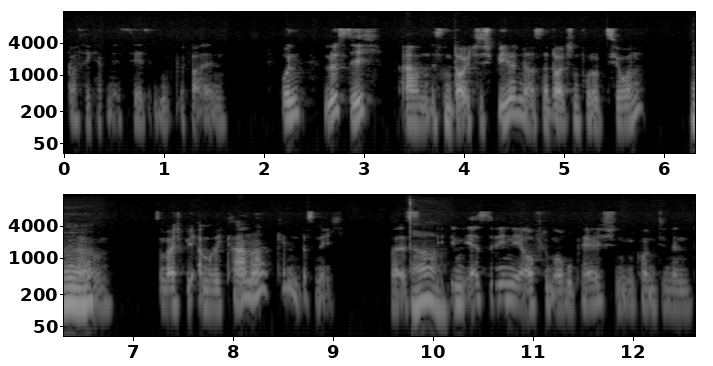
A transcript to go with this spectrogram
Gothic hat mir sehr, sehr gut gefallen. Und lustig, ähm, ist ein deutsches Spiel aus einer deutschen Produktion. Mhm. Ähm, zum Beispiel Amerikaner kennen das nicht, weil es ah. in erster Linie auf dem europäischen Kontinent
